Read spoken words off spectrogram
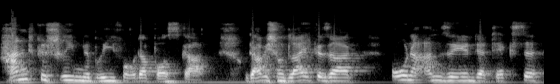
handgeschriebene Briefe oder Postkarten. Und da habe ich schon gleich gesagt, ohne Ansehen der Texte,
